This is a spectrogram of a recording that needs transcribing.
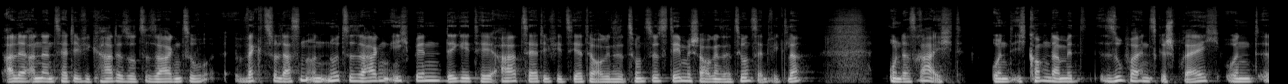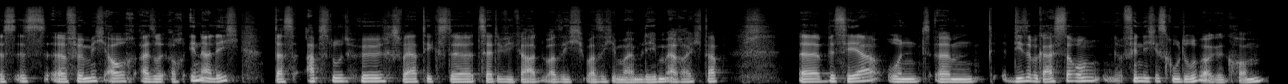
alle anderen Zertifikate sozusagen zu wegzulassen und nur zu sagen, ich bin DGTA zertifizierter Organisationssystemischer Organisationsentwickler und das reicht. Und ich komme damit super ins Gespräch und es ist äh, für mich auch, also auch innerlich, das absolut höchstwertigste Zertifikat, was ich, was ich in meinem Leben erreicht habe äh, bisher. Und ähm, diese Begeisterung, finde ich, ist gut rübergekommen.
